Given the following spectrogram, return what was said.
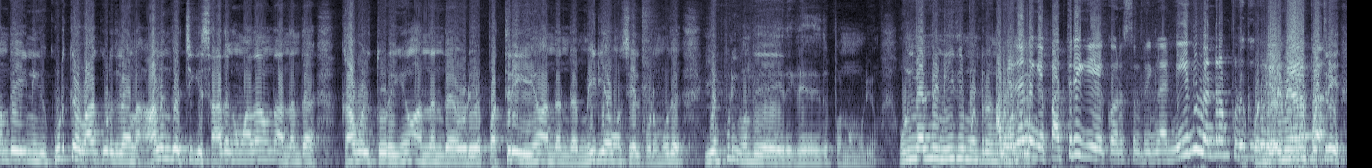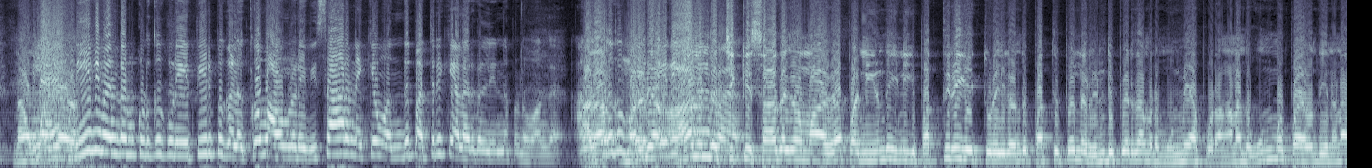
வந்து இன்னைக்கு கொடுத்த வாக்குறுதியில் ஆளுங்கட்சிக்கு சாதகமாக தான் வந்து அந்தந்த காவல்துறையும் அந்தந்த உடைய பத்திரிகையும் அந்தந்த மீடியாவும் செயல்படும் போது எப்படி வந்து இதுக்கு இது பண்ண முடியும்? உண்மையாலுமே நீதிமன்றங்கள் நீங்க பத்திரிகையை குறை சொல்றீங்களா? நீதிமன்றம் கொடுக்கக்கூடிய பத்திரிகை. நான் நீதிமன்றம் கொடுக்கக்கூடிய தீர்ப்புகளுக்கும் அவங்களுடைய விசாரணைக்கும் வந்து பத்திரிகையாளர்கள் என்ன பண்ணுவாங்க? மறுபடியும் ஆளுங்கட்சிக்கு சாதகமாக நீ வந்து இன்னைக்கு பத்திரிகை துறையில வந்து பத்து பேர்ல ரெண்டு பேர் தான் மேடம் உண்மையா போறாங்க. ஆனா அந்த உண்மை வந்து என்னன்னா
